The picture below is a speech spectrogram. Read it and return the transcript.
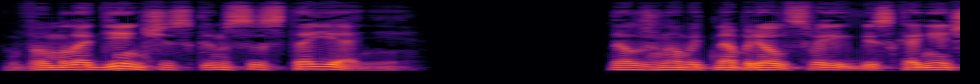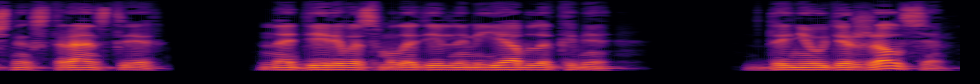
во младенческом состоянии? Должно быть, набрел в своих бесконечных странствиях на дерево с молодильными яблоками, да не удержался,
